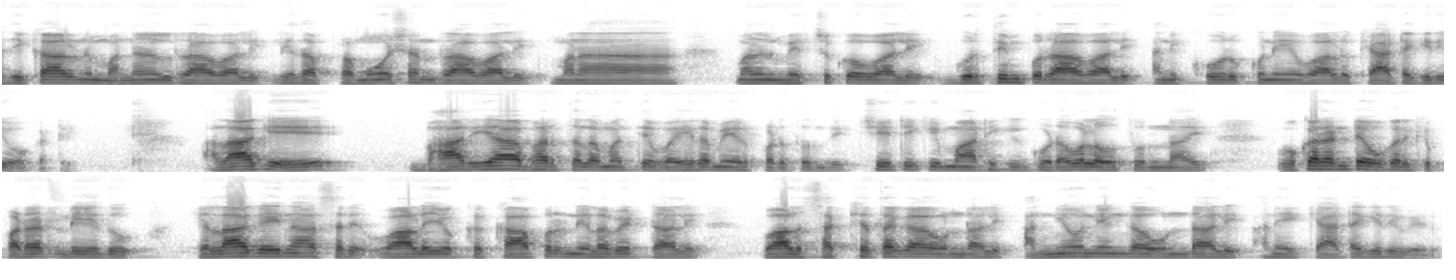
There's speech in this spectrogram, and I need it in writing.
అధికారులని మన్ననలు రావాలి లేదా ప్రమోషన్ రావాలి మన మనల్ని మెచ్చుకోవాలి గుర్తింపు రావాలి అని కోరుకునే వాళ్ళు కేటగిరీ ఒకటి. అలాగే భార్యాభర్తల మధ్య వైరం ఏర్పడుతుంది చీటికి మాటికి గొడవలు అవుతున్నాయి ఒకరంటే ఒకరికి పడట్లేదు ఎలాగైనా సరే వాళ్ళ యొక్క కాపురు నిలబెట్టాలి వాళ్ళు సఖ్యతగా ఉండాలి అన్యోన్యంగా ఉండాలి అనే కేటగిరీ వేరు.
